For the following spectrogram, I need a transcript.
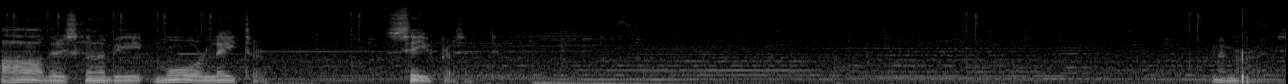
Ah, there is gonna be more later. Save present. Memorize.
